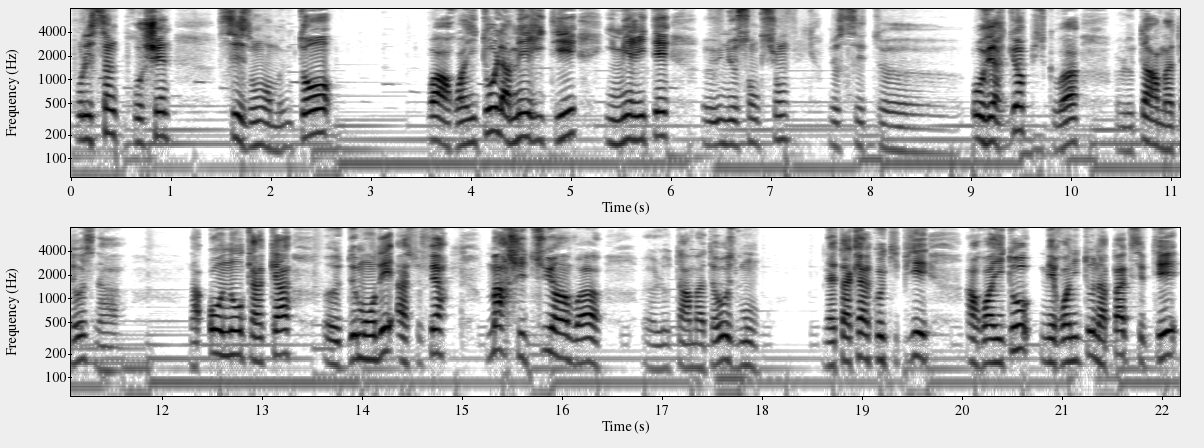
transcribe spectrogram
pour les cinq prochaines saisons. En même temps, Juanito l'a mérité, il méritait euh, une sanction de cette envergure, puisque voilà, le Tar Mateos n'a en aucun cas demandé à se faire marcher dessus. Hein, voilà. le Tar bon, il a taclé un coéquipier à Juanito, mais Juanito n'a pas accepté.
